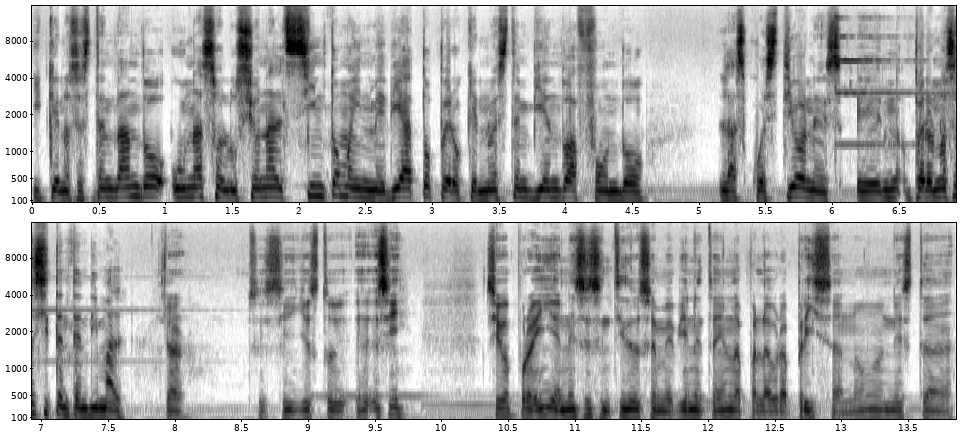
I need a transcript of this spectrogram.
y que nos estén dando una solución al síntoma inmediato, pero que no estén viendo a fondo las cuestiones. Eh, pero no sé si te entendí mal. Claro, sí, sí, yo estoy, eh, sí, sí va por ahí. En ese sentido se me viene también la palabra prisa, ¿no? En esta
